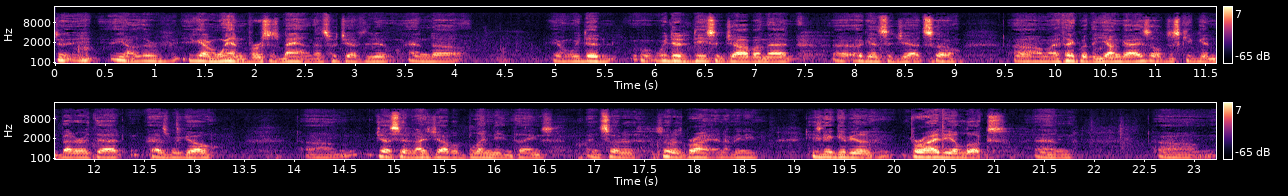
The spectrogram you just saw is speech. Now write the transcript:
you know, you got to win versus man. That's what you have to do, and uh, you know, we did we did a decent job on that uh, against the Jets. So um, I think with the young guys, I'll just keep getting better at that as we go. Um, Jess did a nice job of blending things, and so does so does Brian. I mean, he, he's going to give you a variety of looks, and um,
